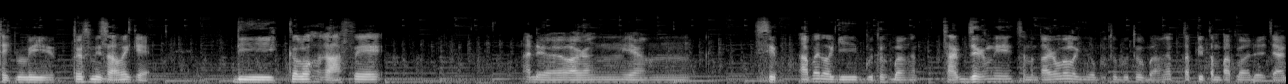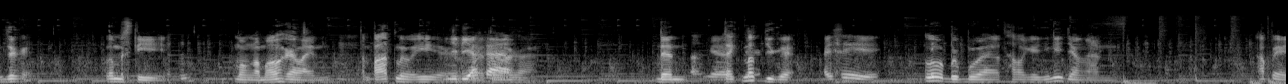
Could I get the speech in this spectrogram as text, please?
take lead. Terus misalnya kayak di kalau ke kafe ada orang yang sit apa lagi butuh banget charger nih sementara lo lagi gak butuh-butuh banget tapi tempat lo ada charger lo mesti mau nggak mau relain tempat lo iya Menyediakan. dan Oke, take oke. note juga I see. lo berbuat hal kayak gini jangan apa ya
